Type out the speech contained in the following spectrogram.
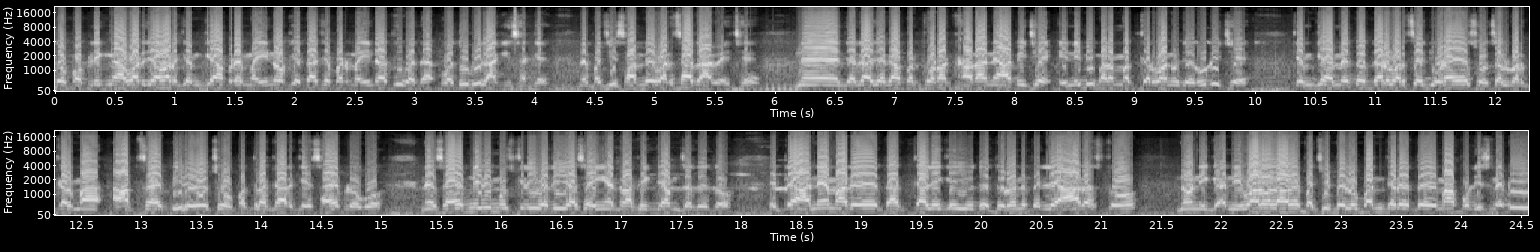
તો પબ્લિકને અવર જવર કેમ કે આપણે મહિનો કહેતા છે, પણ મહિનાથી વધુ બી લાગી શકે. ને પછી સામે વરસાદ આવે છે, ને જગા જગા પર થોડા ખાડાને આ બી છે, એની બી મરમ્મત કરવાનું જરૂરી છે. કેમ કે અમે તો દર વર્ષે જોડાયા સોશિયલ વર્કરમાં આપ સાહેબ બી રહ્યો છો, પત્રકાર કે સાહેબ લોકો. ને સાહેબની બી મુશ્કેલી વધી જશે, અહીંયા ટ્રાફિક જામ થશે તો. એટલે આને મારે તાત્કાલિક યુદ્ધ ધોરણે પહેલે આ રસ્તો નો નિવારો લાવે, પછી પેલું બંધ કરે, તો એમાં પોલીસને બી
